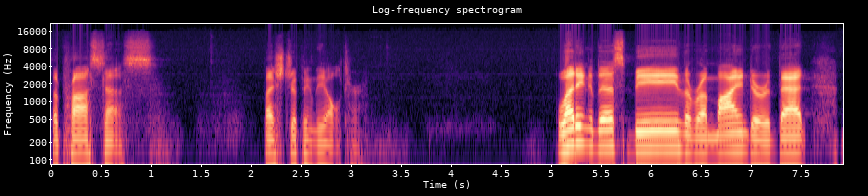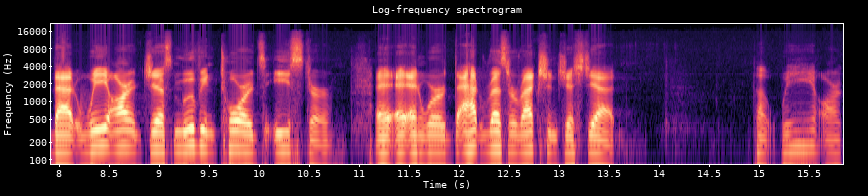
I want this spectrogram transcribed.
the process by stripping the altar. Letting this be the reminder that, that we aren't just moving towards Easter and, and we're at resurrection just yet, but we are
